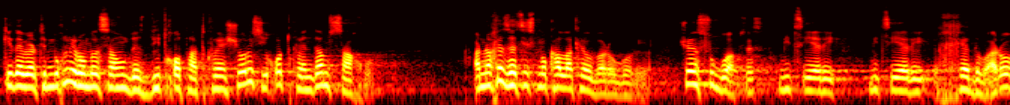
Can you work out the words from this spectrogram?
კიდევ ერთი მუხლი, რომელსაც უნდა დიდყოფა თქვენ შორის, იყო თქვენ და მსახური. ანუ ახლა ზეცის მოქალაქეობა როგორია? ჩვენ სულ გვაქვს ეს მიწიერი, მიწიერი ხედვა, რომ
